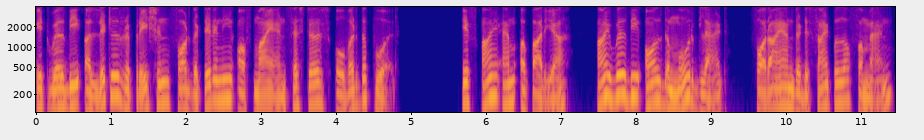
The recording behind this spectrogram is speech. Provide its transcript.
it will be a little reparation for the tyranny of my ancestors over the poor. If I am a pariah, I will be all the more glad, for I am the disciple of a man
